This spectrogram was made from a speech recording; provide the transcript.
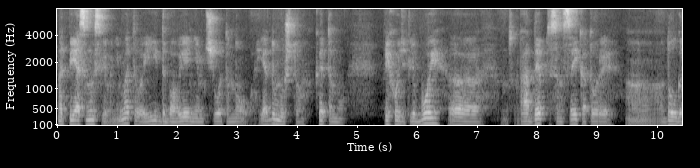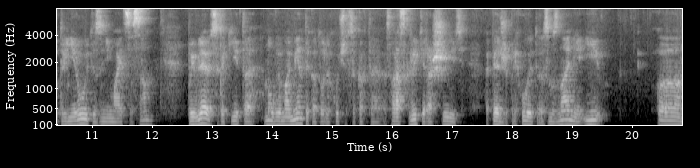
над переосмысливанием этого и добавлением чего-то нового. Я думаю, что к этому приходит любой э, адепт, сенсей, который э, долго тренирует и занимается сам. Появляются какие-то новые моменты, которые хочется как-то раскрыть и расширить. Опять же, приходит самознание и э,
